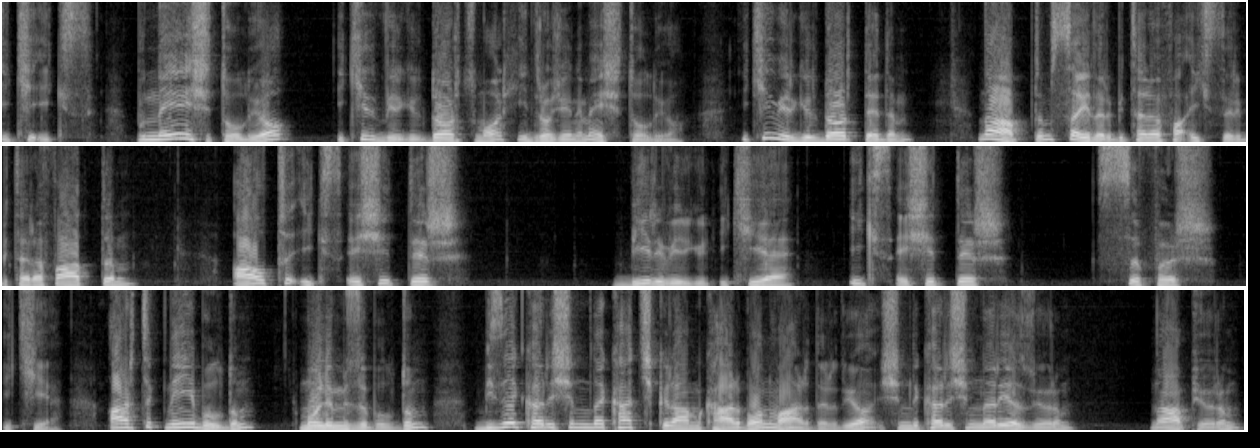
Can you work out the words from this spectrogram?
2x. Bu neye eşit oluyor? 2,4 mol hidrojenime eşit oluyor. 2,4 dedim. Ne yaptım? Sayıları bir tarafa, x'leri bir tarafa attım. 6x eşittir 1,2'ye x eşittir 0,2'ye. Artık neyi buldum? Molümüzü buldum. Bize karışımda kaç gram karbon vardır diyor. Şimdi karışımları yazıyorum. Ne yapıyorum?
